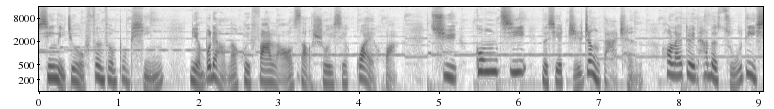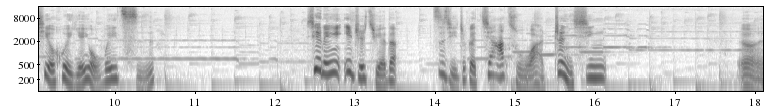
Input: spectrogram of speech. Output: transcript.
心里就有愤愤不平，免不了呢会发牢骚，说一些怪话。去攻击那些执政大臣，后来对他的族弟谢惠也有微词。谢灵运一直觉得自己这个家族啊振兴，呃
